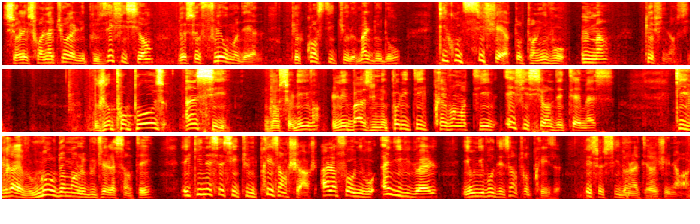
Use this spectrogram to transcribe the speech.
sur les soins naturels les plus efficients de ce fléau moderne que constitue le mal de dos qui coûte si cher tant au niveau humain que financier. Je propose ainsi dans ce livre les bases d'une politique préventive efficiente des TMS qui grève lourdement le budget de la santé et qui nécessite une prise en charge à la fois au niveau individuel et au niveau des entreprises, et ceci dans l'intérêt général.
